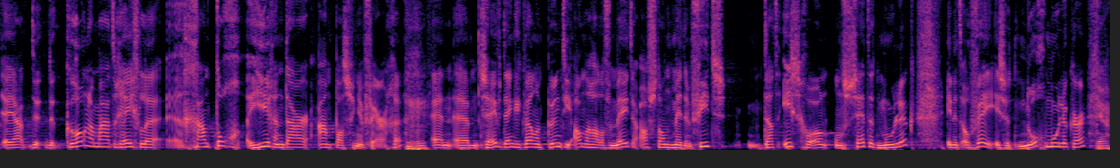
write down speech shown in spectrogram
uh, ja, de, de coronamaatregelen gaan toch hier en daar aanpassingen vergen. Mm -hmm. En ze heeft denk ik wel een punt, die anderhalve meter afstand met een fiets dat is gewoon ontzettend moeilijk. In het OV is het nog moeilijker. Ja.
